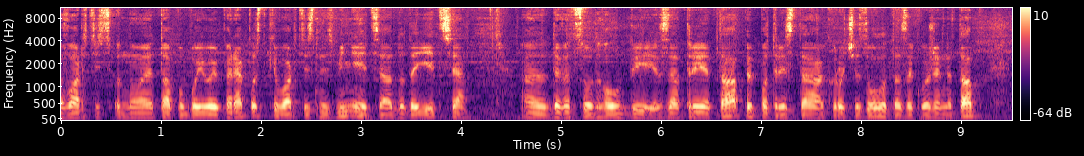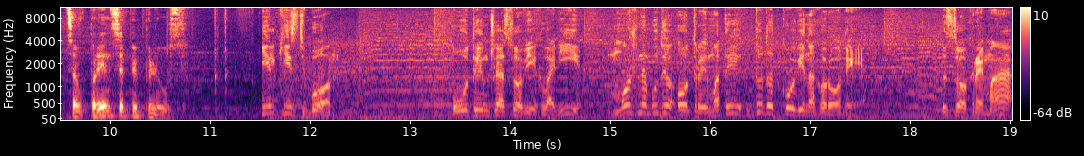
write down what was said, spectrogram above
вартість одного етапу бойової перепустки, вартість не змінюється, а додається е, 900 голди за три етапи, по 300 коротше, золота за кожен етап. Це в принципі плюс. кількість бон. У тимчасовій главі можна буде отримати додаткові нагороди. Зокрема,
